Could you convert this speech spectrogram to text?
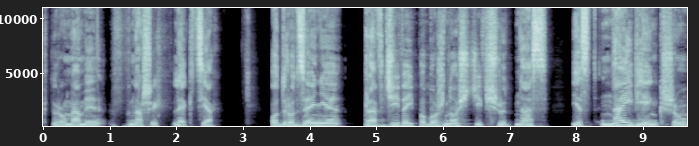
którą mamy w naszych lekcjach. Odrodzenie prawdziwej pobożności wśród nas jest największą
